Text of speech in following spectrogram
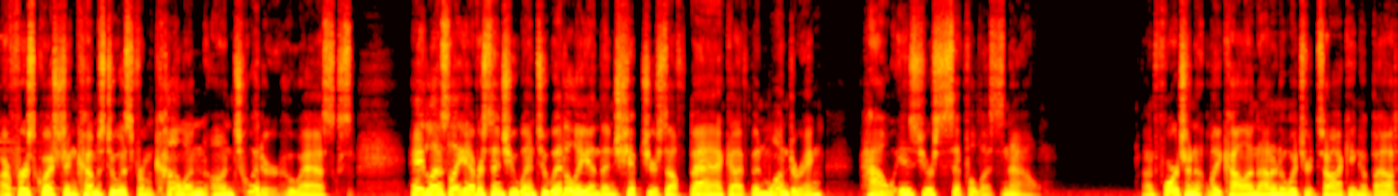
Our first question comes to us from Colin on Twitter, who asks Hey Leslie, ever since you went to Italy and then shipped yourself back, I've been wondering How is your syphilis now? Unfortunately, Colin, I don't know what you're talking about.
